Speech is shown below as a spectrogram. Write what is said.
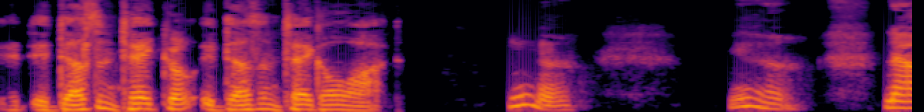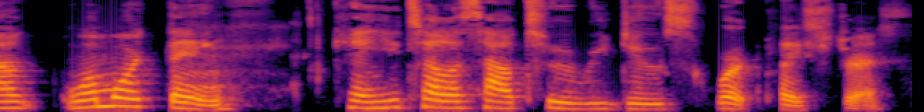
yeah. it, it doesn't take a, it doesn't take a lot. Yeah, yeah. Now one more thing. Can you tell us how to reduce workplace stress?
